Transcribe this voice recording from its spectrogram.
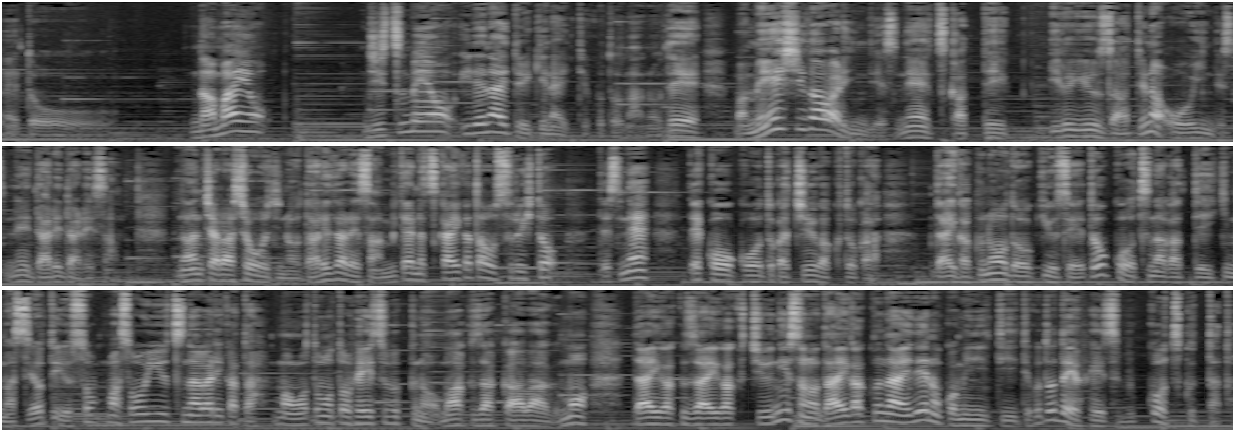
えーと名前を実名を入れないといけないということなので、まあ、名詞代わりにですね使っていくいるユーザーっていうのは多いんですね。誰々さん。なんちゃら商事の誰々さんみたいな使い方をする人ですね。で高校とか中学とか大学の同級生とこうつながっていきますよというそ,、まあ、そういうつながり方。もともと Facebook のマーク・ザッカーバーグも大学在学中にその大学内でのコミュニティということで Facebook を作ったと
